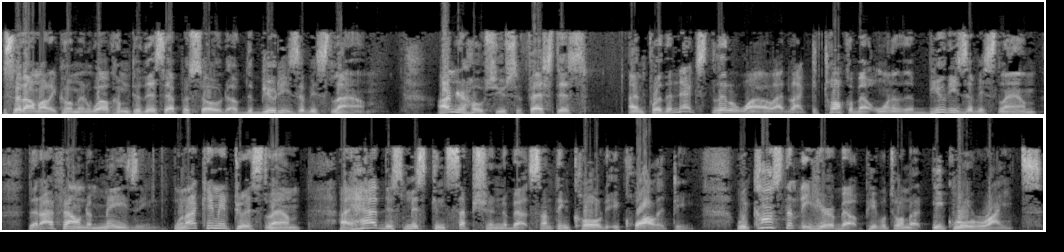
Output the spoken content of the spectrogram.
Assalamu alaikum and welcome to this episode of The Beauties of Islam. I'm your host, Yusuf Estes, and for the next little while I'd like to talk about one of the beauties of Islam that I found amazing. When I came into Islam, I had this misconception about something called equality. We constantly hear about people talking about equal rights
